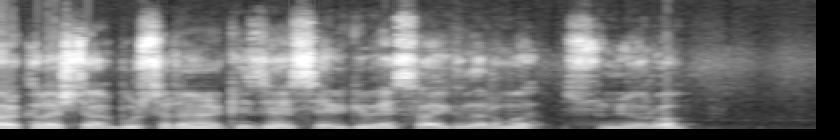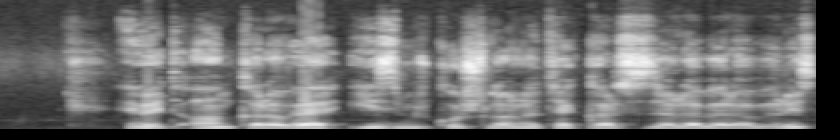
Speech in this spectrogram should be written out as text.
arkadaşlar, Bursa'dan herkese sevgi ve saygılarımı sunuyorum. Evet, Ankara ve İzmir koşularına tekrar sizlerle beraberiz.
